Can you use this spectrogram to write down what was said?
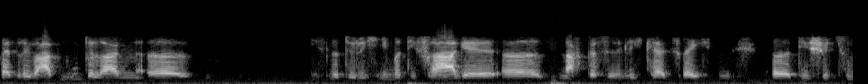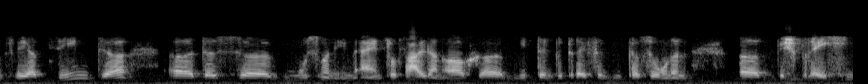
bei privaten Unterlagen äh, ist natürlich immer die Frage äh, nach Persönlichkeitsrechten, äh, die schützenswert sind. Ja das muss man im Einzelfall dann auch mit den betreffenden Personen besprechen.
